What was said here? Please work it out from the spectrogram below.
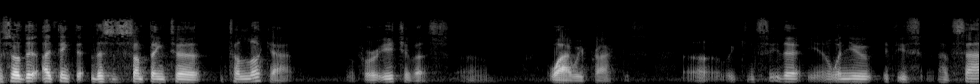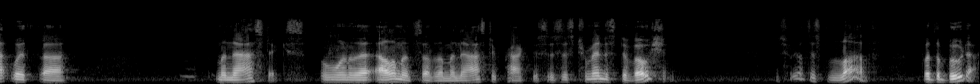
so the, I think that this is something to, to look at for each of us, uh, why we practice. Uh, we can see that, you know, when you, if you have sat with, uh, monastics. One of the elements of the monastic practice is this tremendous devotion. This real just love for the Buddha,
